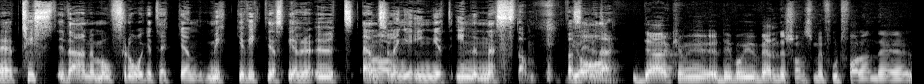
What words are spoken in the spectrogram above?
Eh, Tyst i Värnamo? Frågetecken. Mycket viktiga spelare ut. Än Ja. så länge inget in nästan. Vad säger du där? där kan vi, det var ju Wendersson som är fortfarande eh,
